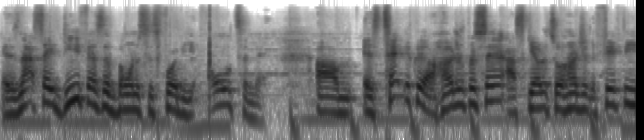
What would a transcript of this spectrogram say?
It does not say defensive bonuses for the ultimate. Um, it's technically 100%. I scaled it to 150.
